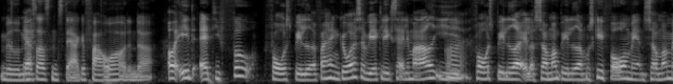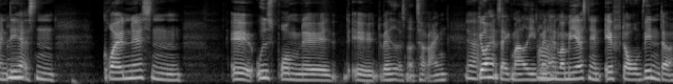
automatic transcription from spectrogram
Med masser af sådan stærke farver og den der, Og et af de få forårsbilleder, for han gjorde sig virkelig ikke særlig meget i Nej. forårsbilleder eller sommerbilleder. Måske forår mere end sommer, men mm. det her sådan grønne, sådan øh, udsprungne, øh, hvad hedder sådan noget, terræn, Ja. gjorde han sig ikke meget i. Men Nej. han var mere sådan en efterår, vinter,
